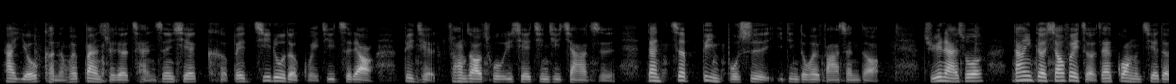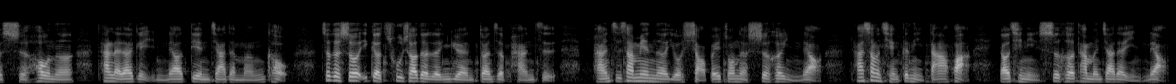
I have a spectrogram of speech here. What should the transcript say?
它有可能会伴随着产生一些可被记录的轨迹资料，并且创造出一些经济价值。但这并不是一定都会发生的。举例来说，当一个消费者在逛街的时候呢，他来到一个饮料店家的门口，这个时候一个促销的人员端着盘子，盘子上面呢有小杯装的试喝饮料，他上前跟你搭话，邀请你试喝他们家的饮料。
